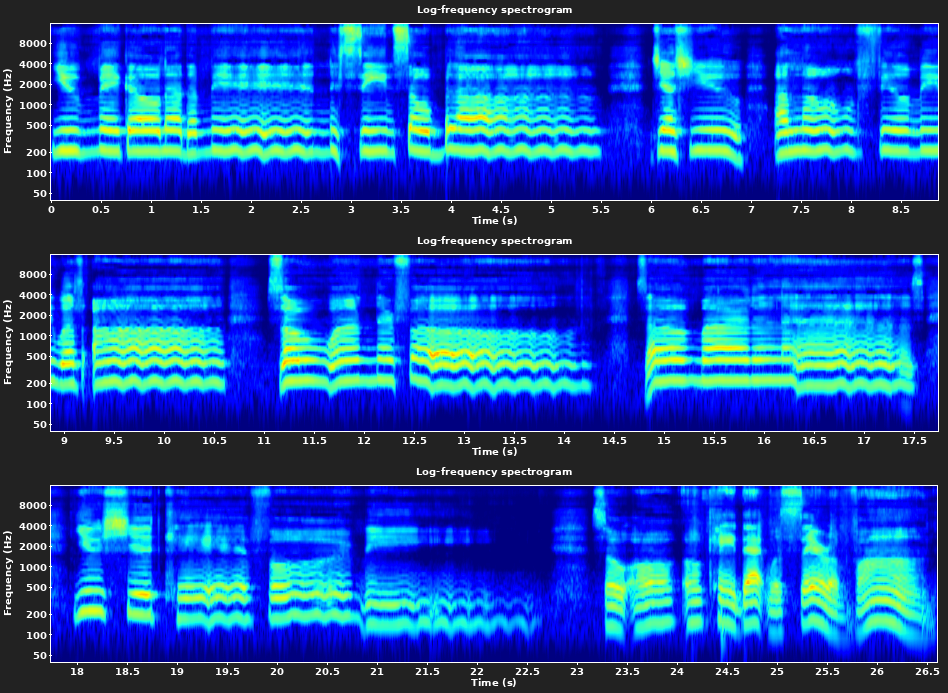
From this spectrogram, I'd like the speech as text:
You make all other men seem so blah. Just you alone fill me with awe. So wonderful, so marvelous, you should care for me. So, oh, okay, that was Sarah Vaughan.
